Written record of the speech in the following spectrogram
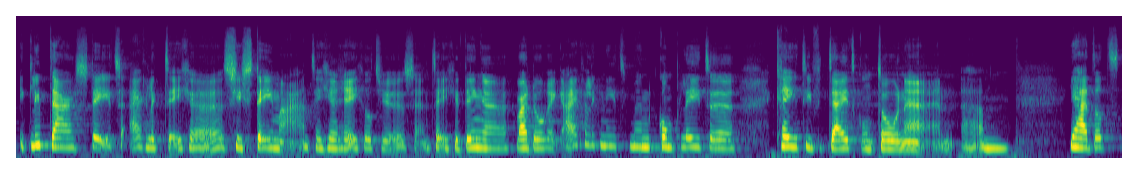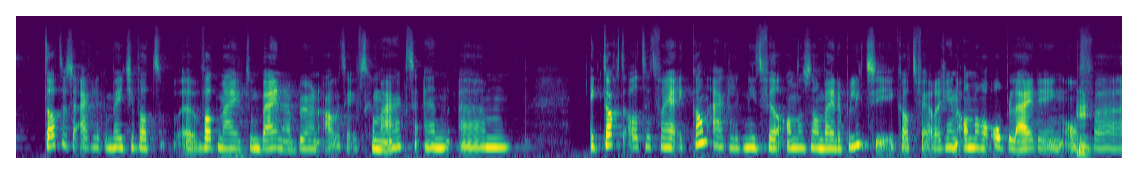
ik liep daar steeds eigenlijk tegen systemen aan, tegen regeltjes en tegen dingen waardoor ik eigenlijk niet mijn complete creativiteit kon tonen. En ehm, ja, dat, dat is eigenlijk een beetje wat, eh, wat mij toen bijna burn-out heeft gemaakt. En ehm, ik dacht altijd van ja, ik kan eigenlijk niet veel anders dan bij de politie. Ik had verder geen andere opleiding. Of hm. eh,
